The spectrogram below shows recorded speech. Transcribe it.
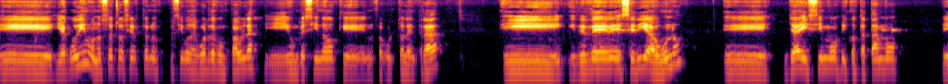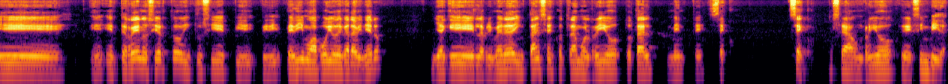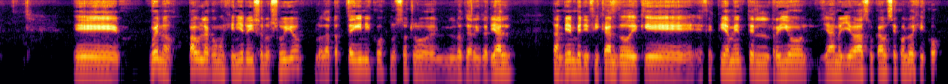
Eh, y acudimos, nosotros, ¿cierto? Nos pusimos de acuerdo con Paula y un vecino que nos facultó la entrada. Y, desde ese día uno eh, ya hicimos y contratamos eh, en, terreno, ¿cierto? Inclusive pedimos apoyo de carabineros, ya que en la primera instancia encontramos el río totalmente seco. Seco, o sea, un río sin vida. Bueno, Paula como ingeniero hizo lo suyo, los datos técnicos, nosotros en lo territorial también verificando de que efectivamente el río ya no llevaba su cauce ecológico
